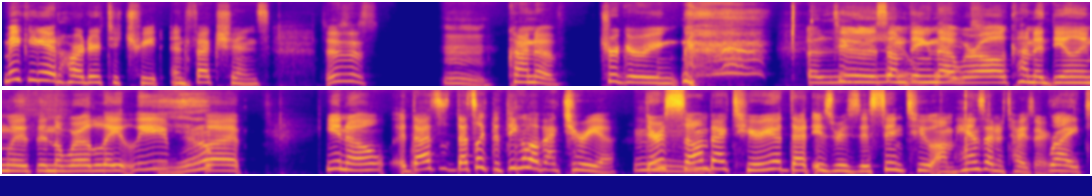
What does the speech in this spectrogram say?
making it harder to treat infections. This is Mm. kind of triggering to something that we're all kind of dealing with in the world lately. Yep. But you know, that's that's like the thing about bacteria. There's Mm. some bacteria that is resistant to um hand sanitizer right.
